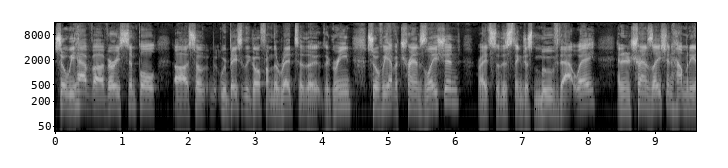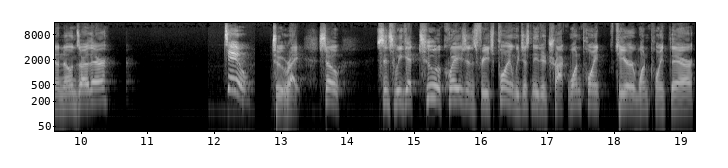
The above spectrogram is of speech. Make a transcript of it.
So we have a very simple, uh, so we basically go from the red to the, the green. So if we have a translation, right, so this thing just moved that way, and in a translation, how many unknowns are there? Two. Two, right. So since we get two equations for each point, we just need to track one point here, one point there.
